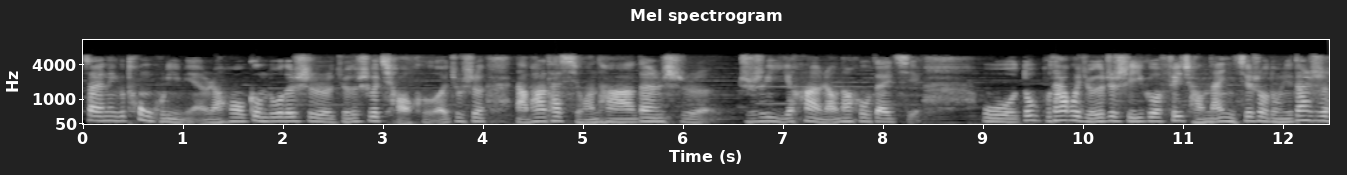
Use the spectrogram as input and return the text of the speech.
在那个痛苦里面，然后更多的是觉得是个巧合，就是哪怕他喜欢他，但是只是个遗憾，然后他和我在一起。我都不太会觉得这是一个非常难以接受的东西，但是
